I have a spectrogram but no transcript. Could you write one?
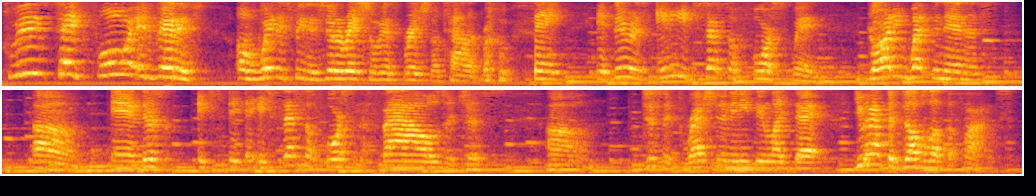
please take full advantage of witnessing this generational inspirational talent, bro. Hey, if there is any excessive force when guarding wet bananas, um, and there's ex excessive force in the fouls or just um, just aggression, anything like that, you have to double up the fines.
